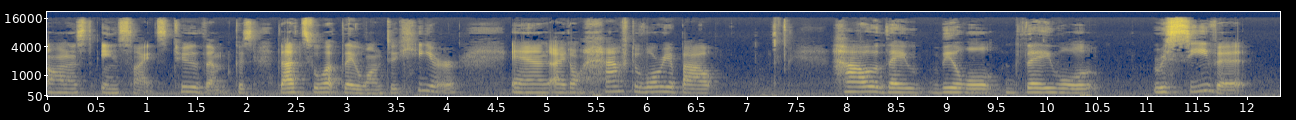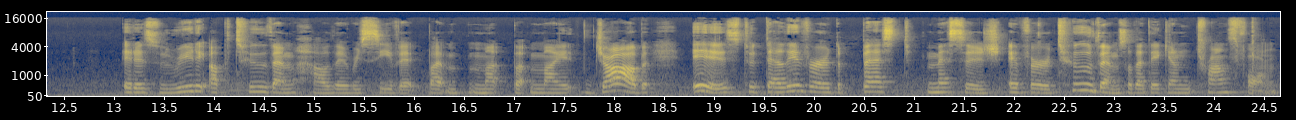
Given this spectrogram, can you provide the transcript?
honest insights to them because that's what they want to hear. And I don't have to worry about how they will they will receive it it is really up to them how they receive it. But my, but my job is to deliver the best message ever to them so that they can transform.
